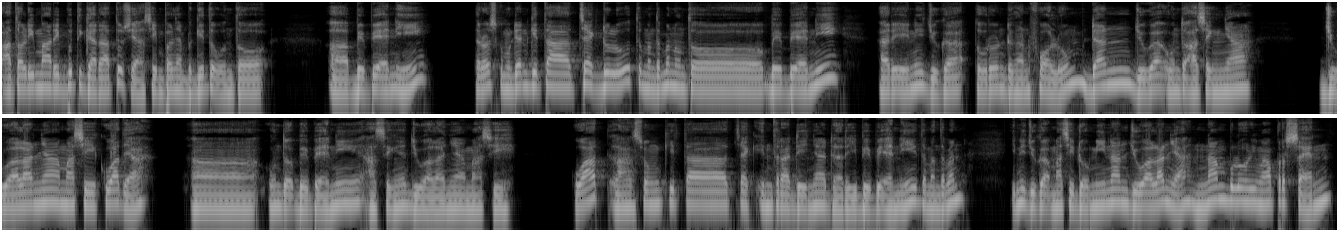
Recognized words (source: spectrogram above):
atau 5300 ya, simpelnya begitu untuk eh, BBNI. Terus kemudian kita cek dulu teman-teman untuk BBNI hari ini juga turun dengan volume dan juga untuk asingnya jualannya masih kuat ya uh, untuk BBNI asingnya jualannya masih kuat. Langsung kita cek intraday-nya dari BBNI teman-teman. Ini juga masih dominan jualan ya, 65%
